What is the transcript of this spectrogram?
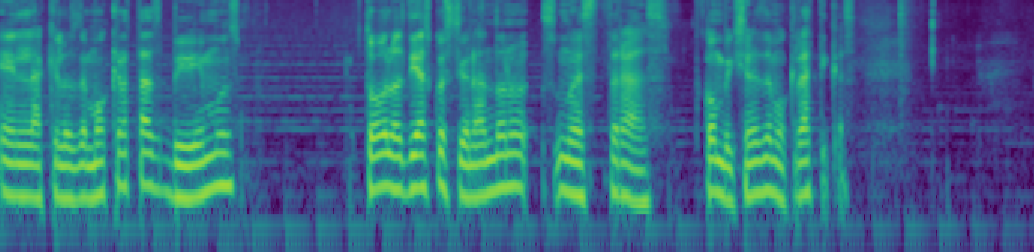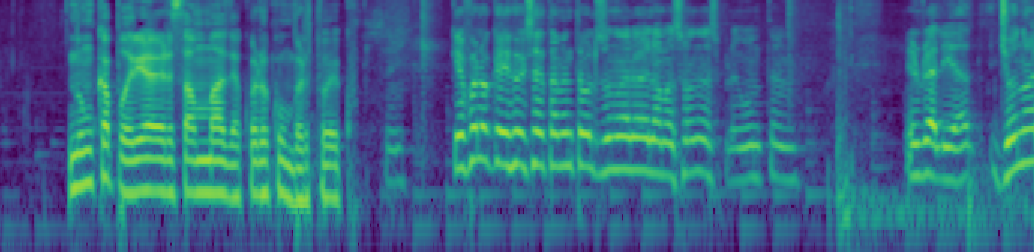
en la que los demócratas vivimos todos los días cuestionándonos nuestras convicciones democráticas. Nunca podría haber estado más de acuerdo con Humberto Eco. Sí. ¿Qué fue lo que dijo exactamente Bolsonaro del Amazonas? Preguntan. En realidad, yo no...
